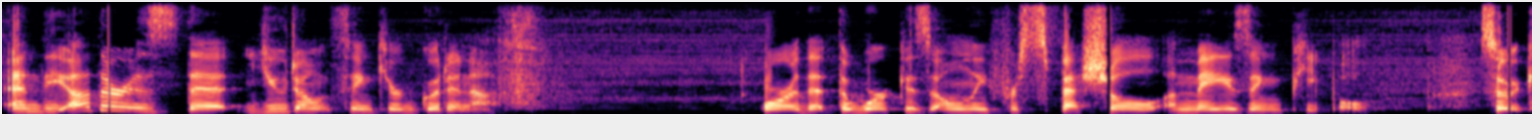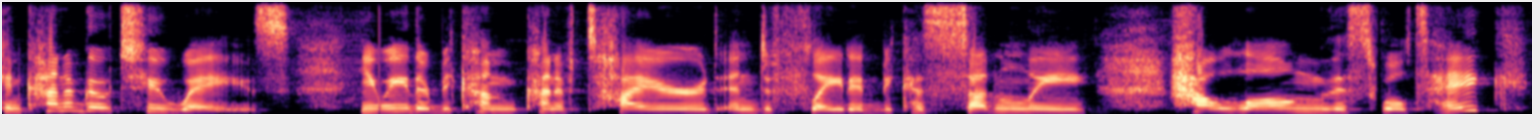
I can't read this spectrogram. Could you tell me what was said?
and the other is that you don't think you're good enough or that the work is only for special, amazing people. So it can kind of go two ways. You either become kind of tired and deflated because suddenly how long this will take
